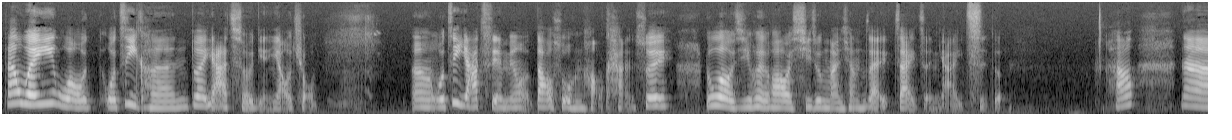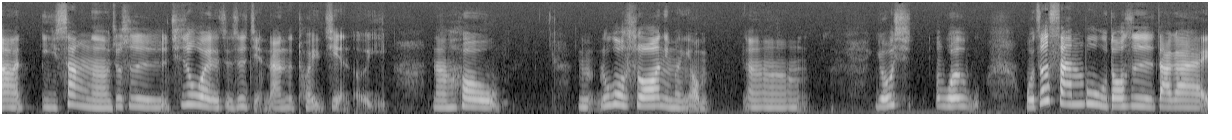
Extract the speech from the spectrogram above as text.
但唯一我我自己可能对牙齿有点要求，嗯，我自己牙齿也没有到说很好看，所以如果有机会的话，我其实蛮想再再整牙一次的。好，那以上呢，就是其实我也只是简单的推荐而已。然后，嗯，如果说你们有嗯有我我这三部都是大概。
